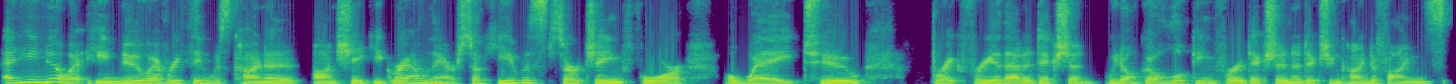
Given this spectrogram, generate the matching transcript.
and he knew it. He knew everything was kind of on shaky ground there. So he was searching for a way to break free of that addiction. We don't go looking for addiction. Addiction kind of finds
